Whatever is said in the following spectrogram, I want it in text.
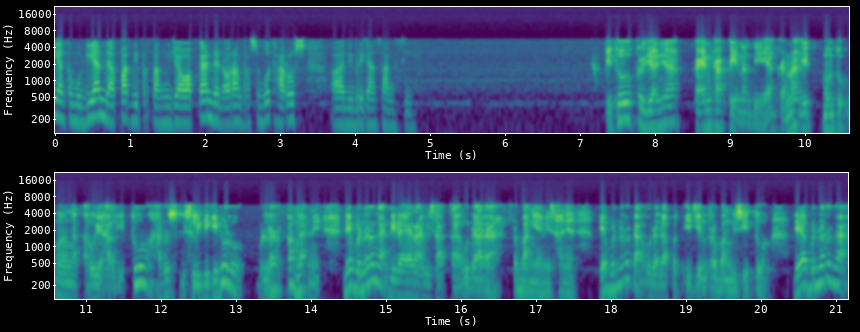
yang kemudian dapat dipertanggungjawabkan dan orang tersebut harus eh, diberikan sanksi? Itu kerjanya KNKT nanti ya karena untuk mengetahui hal itu harus diselidiki dulu. Bener apa enggak nih? Dia bener nggak di daerah wisata udara terbangnya misalnya? Dia bener nggak udah dapat izin terbang di situ? Dia bener nggak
